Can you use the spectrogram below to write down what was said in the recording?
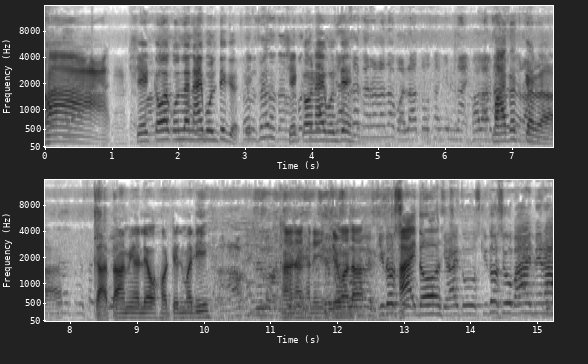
हा. शेट कवा कोणला नाही बोलते ग. शेट कवा नाही बोलते. माझच करा. तर आता आम्ही आलो हॉटेल मध्ये खाना खाणे जेवायला. हाय दोस्त. काय दोस्त किधर से हो भाई मेरा?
